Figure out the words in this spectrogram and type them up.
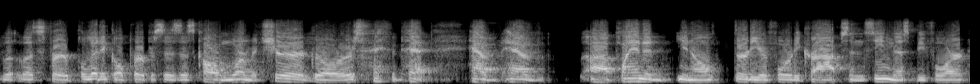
let's for political purposes, let's call them more mature growers that have, have uh, planted, you know, 30 or 40 crops and seen this before.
